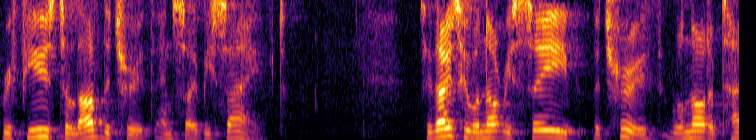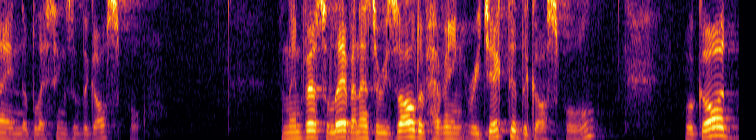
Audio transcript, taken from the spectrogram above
refuse to love the truth and so be saved. See, those who will not receive the truth will not obtain the blessings of the gospel. And then, verse 11, as a result of having rejected the gospel, well, God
